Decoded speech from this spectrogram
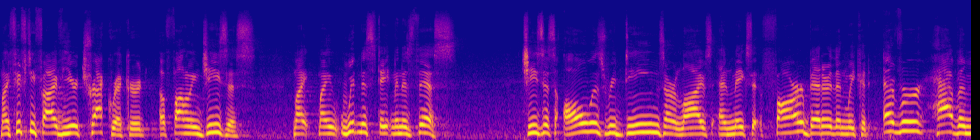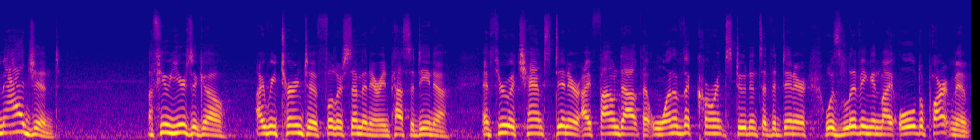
My 55 year track record of following Jesus, my, my witness statement is this Jesus always redeems our lives and makes it far better than we could ever have imagined. A few years ago, I returned to Fuller Seminary in Pasadena, and through a chance dinner, I found out that one of the current students at the dinner was living in my old apartment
